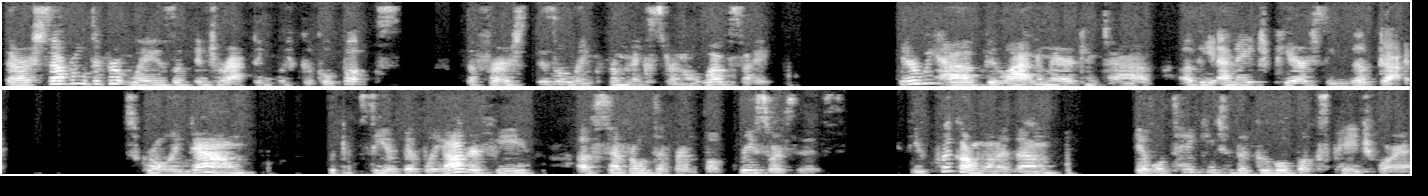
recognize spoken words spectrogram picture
There are several different ways of interacting with Google Books. The first is a link from an external website. Here we have the Latin American tab of the NHPRC LibGuide. Scrolling down, we can see a bibliography of several different book resources. If you click on one of them, it will take you to the Google Books page for it.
